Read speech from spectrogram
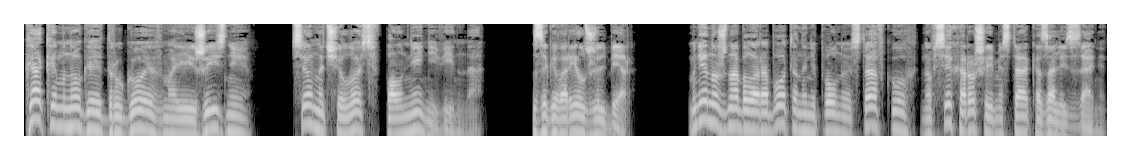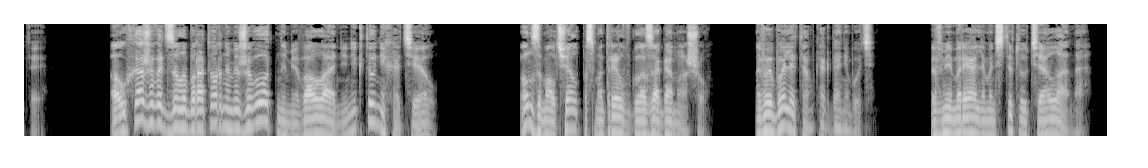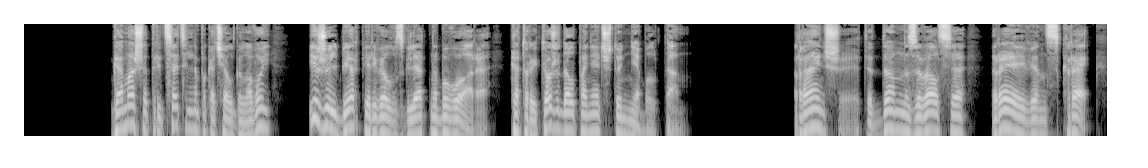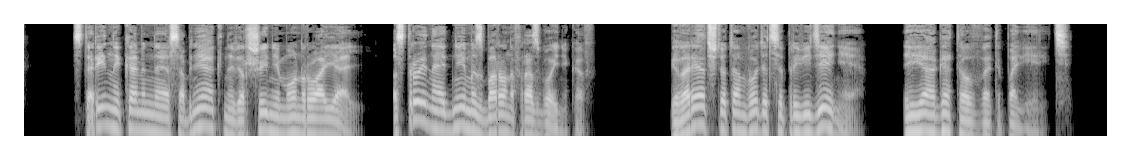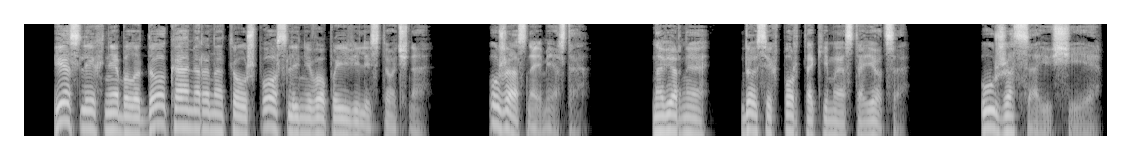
Как и многое другое в моей жизни, все началось вполне невинно, — заговорил Жильбер. Мне нужна была работа на неполную ставку, но все хорошие места оказались заняты. А ухаживать за лабораторными животными в Алане никто не хотел. Он замолчал, посмотрел в глаза Гамашу. «Вы были там когда-нибудь?» «В мемориальном институте Алана». Гамаш отрицательно покачал головой, и Жильбер перевел взгляд на Бувуара, который тоже дал понять, что не был там. Раньше этот дом назывался Рейвенскрэк, старинный каменный особняк на вершине Мон-Руаяль, построенный одним из баронов-разбойников. Говорят, что там водятся привидения, и я готов в это поверить. Если их не было до Камерона, то уж после него появились точно. Ужасное место. Наверное, до сих пор таким и остается. Ужасающие.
